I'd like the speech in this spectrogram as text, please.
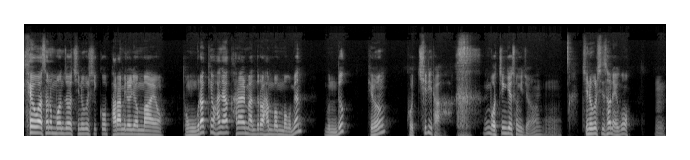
캐어와서는 먼저 진흙을 씻고 바람이를 연마하여 동그랗게 환약 하나를 만들어 한 번 먹으면 문득 병 고치리라. 멋진 개송이죠. 음. 진흙을 씻어내고 음.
